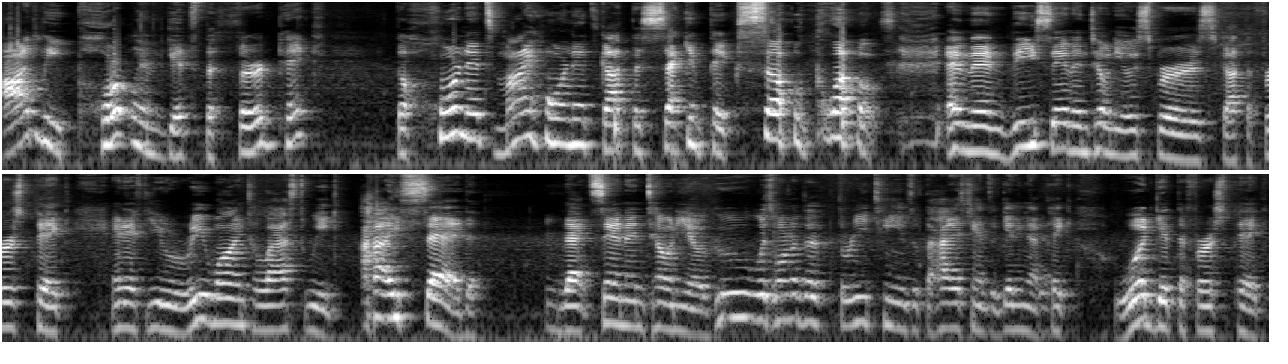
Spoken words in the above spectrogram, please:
Oddly, Portland gets the third pick. The Hornets, my Hornets, got the second pick so close. And then the San Antonio Spurs got the first pick. And if you rewind to last week, I said mm-hmm. that San Antonio, who was one of the three teams with the highest chance of getting that pick, would get the first pick.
